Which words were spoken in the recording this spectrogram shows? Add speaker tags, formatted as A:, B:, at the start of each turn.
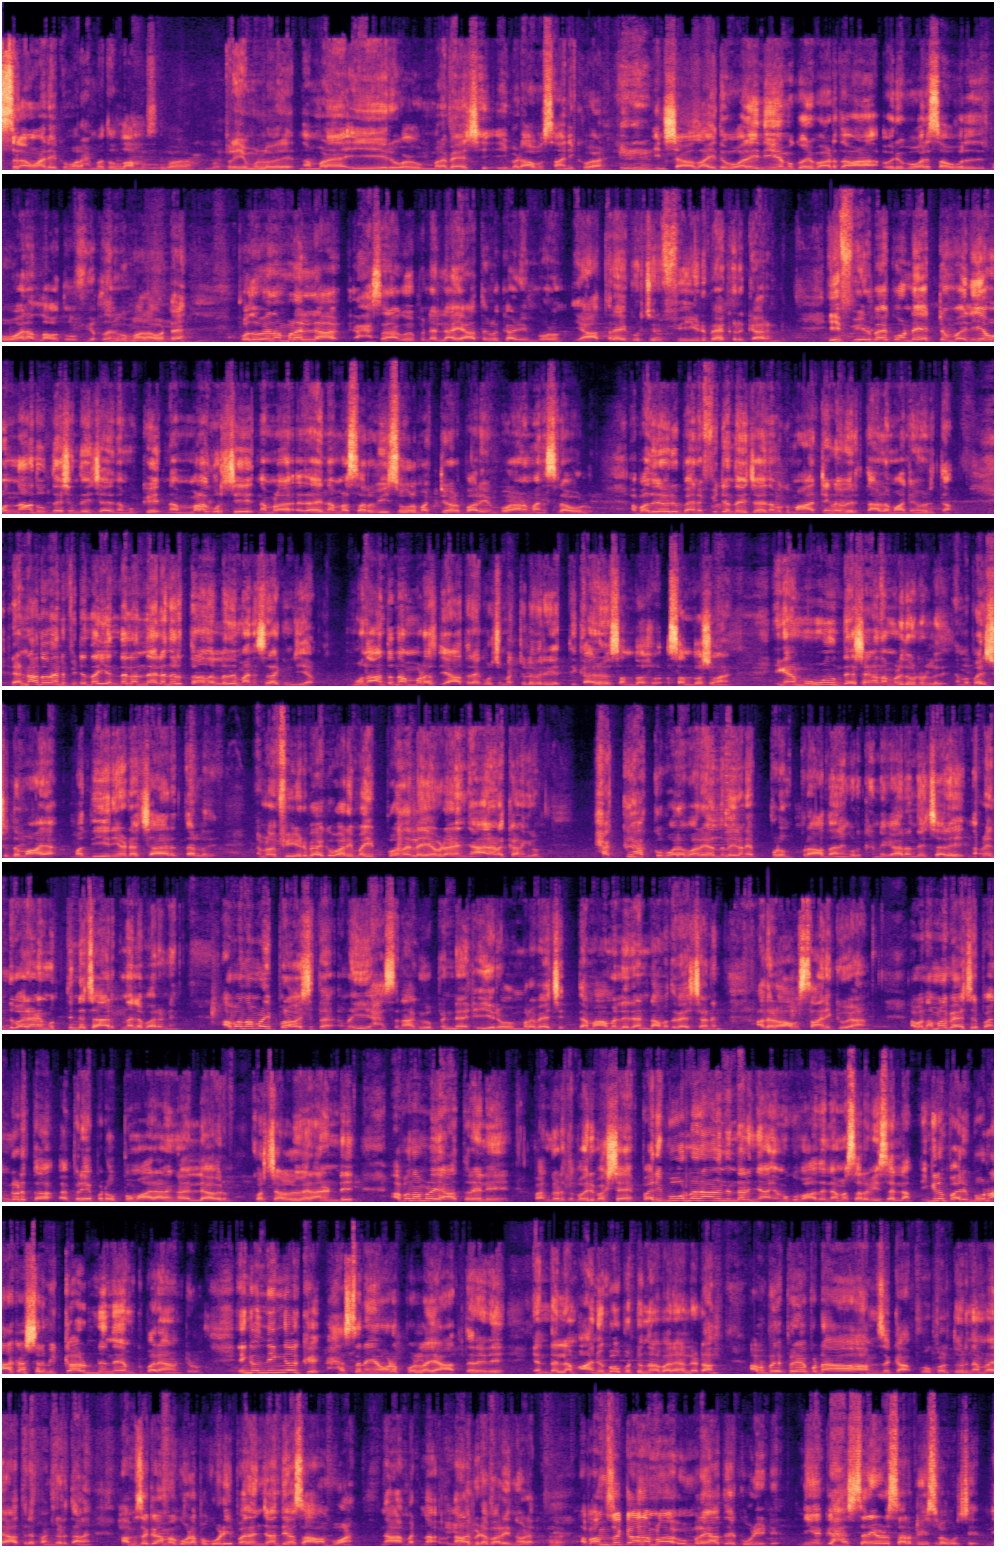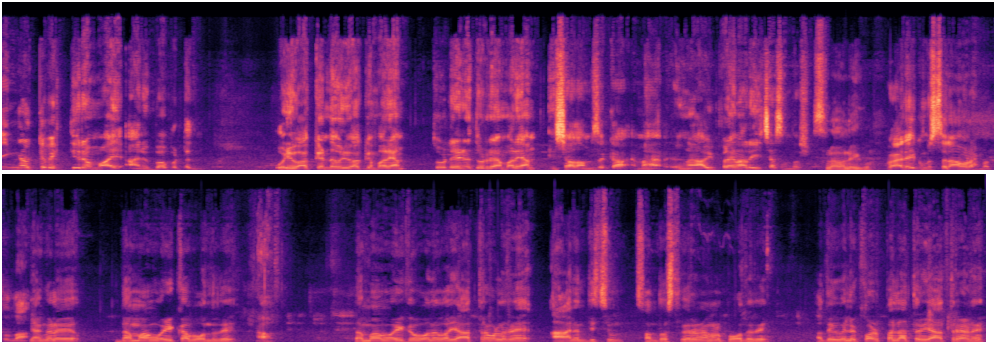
A: അസ്സാം വലൈക്കും വറഹമത്തുള്ള പ്രിയമുള്ളവരെ നമ്മളെ ഈ ഒരു ഉമ്ര ബാച്ച് ഇവിടെ അവസാനിക്കുകയാണ്. ഇൻഷാല്ല ഇതുപോലെ ഇനിയും നമുക്ക് ഒരുപാട് തവണ ഒരുപോലെ സൗഹൃദത്തിൽ പോകാൻ അള്ളാഹു തോഫിയൊക്കെ നൽകുമാറാവട്ടെ. പൊതുവെ നമ്മളെല്ലാ ഹസന ഗ്രൂപ്പിന്റെ എല്ലാ യാത്രകളും കഴിയുമ്പോഴും യാത്രയെക്കുറിച്ചൊരു ഫീഡ്ബാക്ക് എടുക്കാറുണ്ട്. ഈ ഫീഡ്ബാക്ക് കൊണ്ട് ഏറ്റവും വലിയ ഒന്നാമത്തെ ഉദ്ദേശം എന്താ വെച്ചാൽ നമുക്ക് നമ്മളെക്കുറിച്ച് നമ്മളെ നമ്മളെ സർവീസുകൾ മറ്റൊരാൾ പറയുമ്പോഴാണ് മനസ്സിലാവുള്ളൂ. അപ്പോൾ അതിലൊരു ബെനിഫിറ്റ് എന്താ വെച്ചാൽ നമുക്ക് മാറ്റങ്ങൾ വരുത്താനുള്ള മാറ്റങ്ങൾ വരുത്താം. രണ്ടാമത്തെ ബെനിഫിറ്റ് എന്താ? എന്തെല്ലാം നിലനിർത്തണം എന്നുള്ളത് മനസ്സിലാക്കുകയും ചെയ്യാം. മൂന്നാമത്തെ നമ്മുടെ യാത്രയെക്കുറിച്ച് മറ്റുള്ളവരെ എത്തിക്കാനൊരു സന്തോഷം സന്തോഷമാണ്. ഇങ്ങനെ മൂന്ന് ഉദ്ദേശങ്ങൾ നമ്മൾ ഇതുകൊണ്ടുള്ളത്. നമ്മൾ പരിശുദ്ധമായ മദീനയുടെ ചാരത്തുള്ളത് നമ്മൾ ഫീഡ്ബാക്ക് പറയുമ്പോൾ ഇപ്പോൾ എന്നല്ല എവിടെയാണ് ഞാൻ അടക്കാണെങ്കിലും ഹക്ക് ഹക്ക് പോലെ പറയുക എന്നുള്ളതിലാണ് എപ്പോഴും പ്രാധാന്യം കൊടുക്കേണ്ടത്. കാരണം എന്താ വെച്ചാൽ നമ്മൾ എന്ത് പറയുകയാണെങ്കിൽ മുത്തിന്റെ ചാരത്ത് നല്ല പറയണേ അപ്പോൾ നമ്മൾ ഇപ്രാവശ്യത്തെ നമ്മൾ ഈ ഹസന ഗ്രൂപ്പിന്റെ ഈ ഒരു ഒമ്പ്ര ബാച്ച് ദമാമിലെ രണ്ടാമത്തെ ബാച്ചാണ് അതോടെ അവസാനിക്കുകയാണ്. അപ്പോൾ നമ്മളെ ബാച്ചിൽ പങ്കെടുത്ത പ്രിയപ്പെട്ട ഉപ്പമാരാണ് നിങ്ങൾ എല്ലാവരും കുറച്ചാളുകൾ വരാനുണ്ട്. അപ്പോൾ നമ്മുടെ യാത്രയിൽ പങ്കെടുത്തപ്പോൾ ഒരു പക്ഷേ പരിപൂർണനാണെന്ന് എന്തായാലും ഞാൻ നമുക്ക് വാദമില്ല. നമ്മുടെ സർവീസ് എല്ലാം. എങ്കിലും പരിപൂർണമാക്കാൻ ശ്രമിക്കാറുണ്ട് എന്നേ നമുക്ക് പറയാൻ പറ്റുള്ളൂ. എങ്കിലും നിങ്ങൾക്ക് ഹസനയോടൊപ്പമുള്ള യാത്രയിൽ എന്തെല്ലാം അനുഭവപ്പെട്ടു എന്നാണ് പറയാനുള്ളത് കേട്ടോ. അപ്പോൾ പ്രിയപ്പെട്ട ഹംസക്ക പൂക്കോളത്തൂരിൽ നമ്മളെ യാത്രയിൽ പങ്കെടുത്താണ്. ഹംസക്ക നമ്മുടെ കൂടെ അപ്പോൾ കൂടി പതിനഞ്ചാം ദിവസം ആവാൻ പോവാണ്. നാളെ വിട പറയുന്നവിടെ അപ്പൊ അംസക്ക നമ്മളെ ഉംറയാത്ര കൂടിയിട്ട് നിങ്ങൾക്ക് ഹസനയുടെ സർവീസിനെ കുറിച്ച് നിങ്ങൾക്ക് വ്യക്തിപരമായി അനുഭവപ്പെട്ടത് ഒഴിവാക്കേണ്ട ഒഴിവാക്കാൻ പറയാം തുടരേണ്ട തുടരാൻ പറയാം. ഇൻഷാ അംസക്ക അഭിപ്രായം അറിയിച്ചാൽ സന്തോഷം.
B: വലൈക്കും
A: അസ്സലാം വറഹമത്തുള്ള.
B: ഞങ്ങൾ ദമാം വഴിക്കാ പോകുന്നത്.
A: ആ.
B: ദമാം വഴിക്ക് പോകുന്ന യാത്ര വളരെ ആനന്ദിച്ചും സന്തോഷകരവും ഞങ്ങൾ പോകുന്നത്. അത് വലിയ കുഴപ്പമില്ലാത്തൊരു യാത്രയാണ്.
